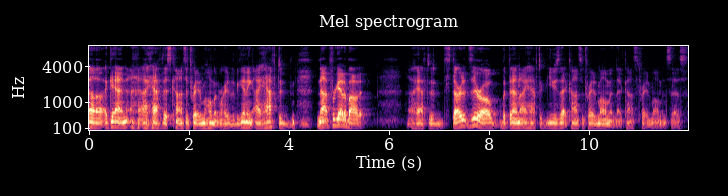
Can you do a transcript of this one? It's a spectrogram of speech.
uh, again, I have this concentrated moment right at the beginning. I have to not forget about it. I have to start at zero, but then I have to use that concentrated moment. That concentrated moment says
